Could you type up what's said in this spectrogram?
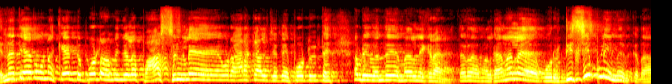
என்னத்தையாவது ஒன்று கேட்டு போட்டோம் அப்படின்னு சொல்ல பாஸ்ட்டுங்களே ஒரு அரைக்கால் சட்டை போட்டுக்கிட்டு அப்படி வந்து மேலே நிற்கிறாங்க தெரியுது அவங்களுக்கு அதனால் ஒரு டிசிப்ளின் இருக்குதா?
